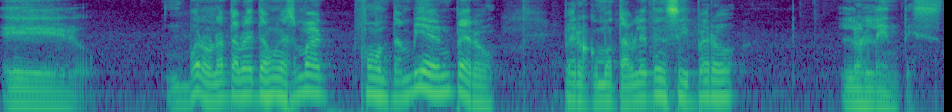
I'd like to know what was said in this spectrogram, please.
eh, bueno, una tableta es un smartphone también, pero, pero como tableta en sí, pero los lentes.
